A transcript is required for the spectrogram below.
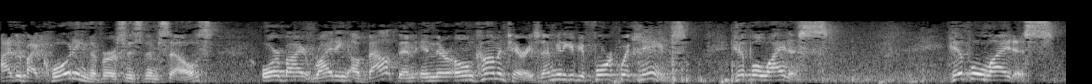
Either by quoting the verses themselves or by writing about them in their own commentaries. And I'm going to give you four quick names. Hippolytus. Hippolytus.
